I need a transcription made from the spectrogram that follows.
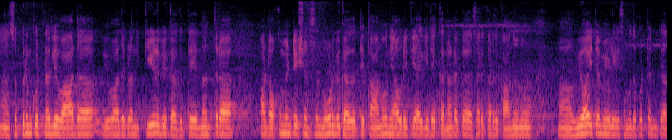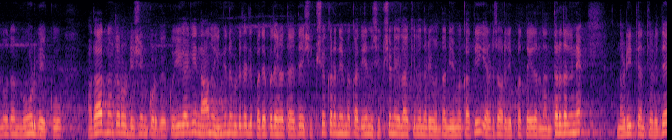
ಆ, ಸುಪ್ರೀಂ ಕೋರ್ಟ್ನಲ್ಲಿ ವಾದ ವಿವಾದಗಳನ್ನು ಕೇಳಬೇಕಾಗುತ್ತೆ. ನಂತರ ಆ ಡಾಕ್ಯುಮೆಂಟೇಷನ್ಸ್ ನೋಡಬೇಕಾಗುತ್ತೆ. ಕಾನೂನು ಯಾವ ರೀತಿ ಆಗಿದೆ ಕರ್ನಾಟಕ ಸರ್ಕಾರದ ಕಾನೂನು ವಿವಾಹಿತ ಮಹಿಳೆಗೆ ಸಂಬಂಧಪಟ್ಟಂತೆ ಅನ್ನೋದನ್ನು ನೋಡಬೇಕು. ಅದಾದ ನಂತರ ಅವರು ಡಿಸಿಷನ್ ಕೊಡಬೇಕು. ಹೀಗಾಗಿ ನಾನು ಹಿಂದಿನ ವಿಡಿಯೋದಲ್ಲಿ ಪದೇ ಪದೇ ಹೇಳ್ತಾ ಇದ್ದೆ ಶಿಕ್ಷಕರ ನೇಮಕಾತಿಯನ್ನು ಶಿಕ್ಷಣ ಇಲಾಖೆಯಲ್ಲಿ ನಡೆಯುವಂಥ ನೇಮಕಾತಿ ಎರಡು ಸಾವಿರದ ಇಪ್ಪತ್ತೈದರ ನಂತರದಲ್ಲೇ ನಡೆಯುತ್ತೆ ಅಂತ ಹೇಳಿದ್ದೆ.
